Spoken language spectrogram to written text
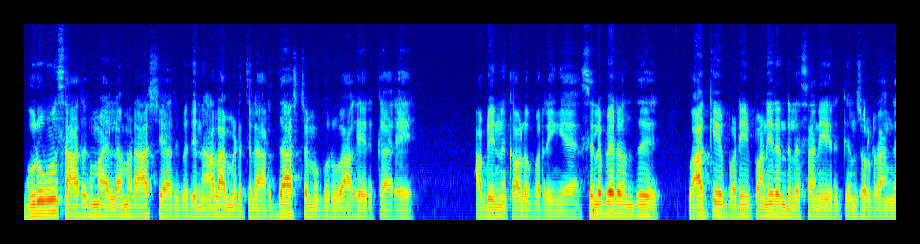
குருவும் சாதகமாக இல்லாமல் ராசியாதிபதி நாலாம் இடத்துல அர்த்தாஷ்டம குருவாக இருக்காரே அப்படின்னு கவலைப்படுறீங்க. சில பேர் வந்து வாக்கியப்படி பன்னிரெண்டில் சனி இருக்குதுன்னு சொல்கிறாங்க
